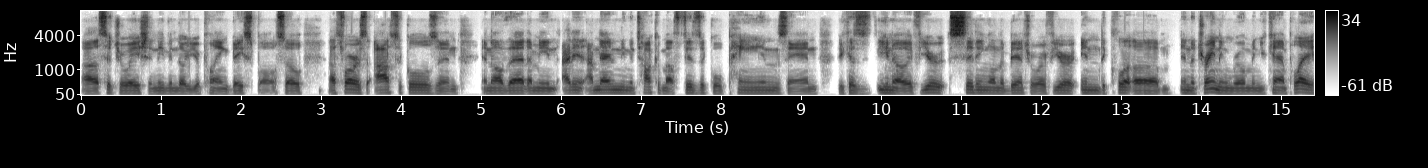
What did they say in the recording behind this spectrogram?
uh, situation, even though you're playing baseball. So as far as obstacles and and all that, I mean, I didn't. I'm not even talking about physical pains and because you know if you're sitting on the bench or if you're in the club um, in the training room and you can't play,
